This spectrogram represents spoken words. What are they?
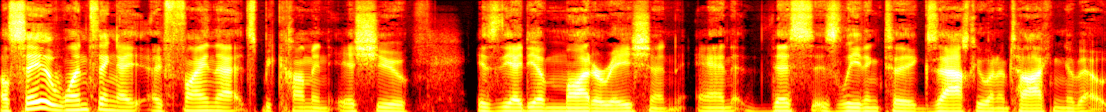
I'll say that one thing I, I find that's become an issue is the idea of moderation, and this is leading to exactly what I'm talking about.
